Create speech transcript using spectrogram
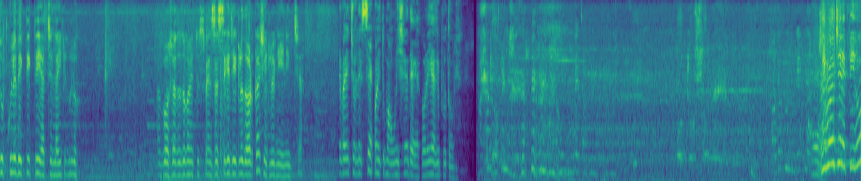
চোখ খুলে দেখতে দেখতে যাচ্ছে লাইটগুলো। আর বসাতে দোকানে একটু স্পেন্সার থেকে যেগুলো দরকার সেগুলো নিয়ে নিচ্ছে। এবারে চলে এসছে, এখন একটু মাউনির সাথে দেখা করে আগে প্রথমে। কি বলছে রে পিহু?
